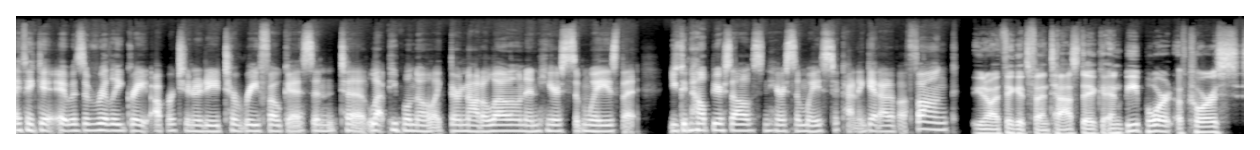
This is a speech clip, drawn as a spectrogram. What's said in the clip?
I think it, it was a really great opportunity to refocus and to let people know like they're not alone. And here's some ways that you can help yourselves and here's some ways to kind of get out of a funk. You know, I think it's fantastic. And Beatport, of course,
